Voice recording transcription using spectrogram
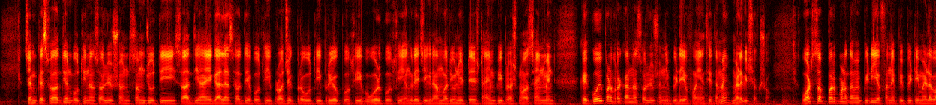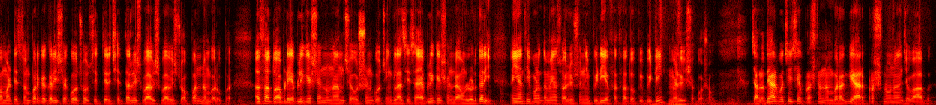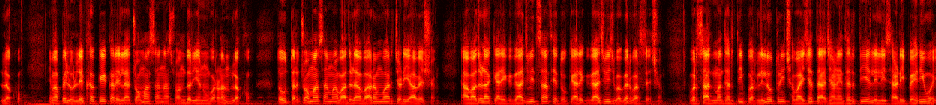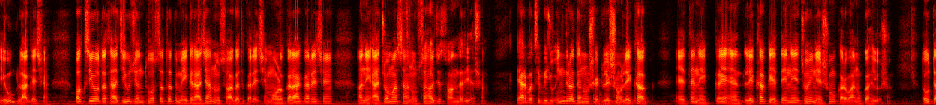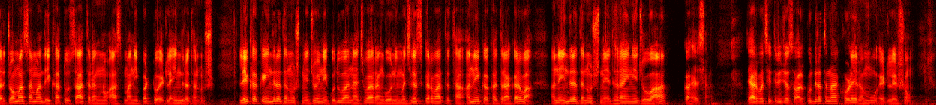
જેમ કે સ્વાધ્યન પોથીના સોલ્યુશન સમજૂતી, સ્વાધ્યાય, ગાલા સ્વાધ્યાય પોથી પ્રોજેક્ટ પ્રવૃત્તિ, પ્રયોગ પોથી, ભૂગોળ પોથી, અંગ્રેજી ગ્રામર યુનિટ ટેસ્ટ આઈએમપી પ્રશ્નો અસાઇનમેન્ટ કે કોઈ પણ પ્રકારના સોલ્યુશનની પીડીએફ અહીંયાથી તમે મેળવી શકશો. વોટ્સઅપ પર પણ તમે પીડીએફ અને પીપીટી મેળવવા માટે સંપર્ક કરી શકો છો સિત્તેર, છેતાલીસ, બાવીસ બાવીસ, ચોપન નંબર ઉપર. અથવા તો આપણી એપ્લિકેશનનું નામ છે ઓશન કોચિંગ ક્લાસીસ આ એપ્લિકેશન ડાઉનલોડ કરી અહીંયાથી પણ તમે આ સોલ્યુશનની પીડીએફ અથવા તો પીપીટી મેળવી શકો છો. ચાલો ત્યાર પછી છે પ્રશ્ન નંબર અગિયાર. પ્રશ્નોના જવાબ લખો. એમાં પેલું લેખકે કરેલા ચોમાસાના સૌંદર્યનું વર્ણન લખો. તો ઉત્તર, ચોમાસામાં વાદળા વારંવાર ચડી આવે છે. આ વાદળા ક્યારેક ગાજવીજ સાથે, તો ક્યારેક ગાજવીજ વગર વરસે છે. વરસાદમાં ધરતી પર લીલોતરી છવાઈ જતાં, જાણે ધરતીએ લીલી સાડી પહેરી હોય એવું લાગે છે. પક્ષીઓ તથા જીવજંતુઓ સતત મેઘરાજાનું સ્વાગત કરે છે, મોળ કરા કરે છે અને આ ચોમાસાનું સહજ સૌંદર્ય છે. ત્યાર પછી બીજું, ઇન્દ્રધનુષ એટલે શું? લેખક એ તેને લેખકે તેને જોઈને શું કરવાનું કહ્યું છે? તો ઉત્તર, ચોમાસામાં દેખાતો સાત રંગનો આસમાની પટ્ટો એટલે ઇન્દ્રધનુષ. લેખકે ઇન્દ્રધનુષને જોઈને કૂદવા, નાચવા, રંગોની મજલસ કરવા તથા અનેક અખતરા કરવા અને ઇન્દ્રધનુષને ધરાઈને જોવા કહે છે. ત્યાર પછી ત્રીજો સવાલ, કુદરતના ખોળે રમવું એટલે શું?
